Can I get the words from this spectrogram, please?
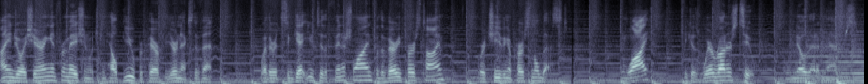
I enjoy sharing information which can help you prepare for your next event. Whether it's to get you to the finish line for the very first time or achieving a personal best. And why? Because we're runners too, and we know that it matters.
